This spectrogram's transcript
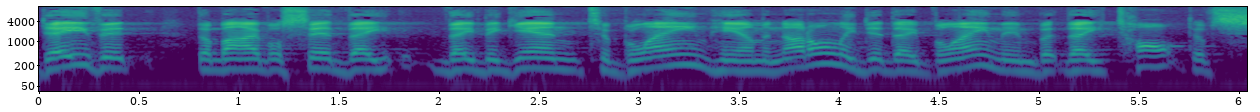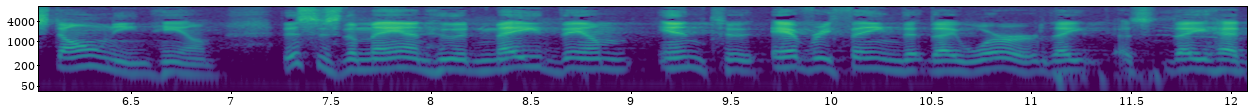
David, the Bible said they, they began to blame him. And not only did they blame him, but they talked of stoning him. This is the man who had made them into everything that they were. They, they had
